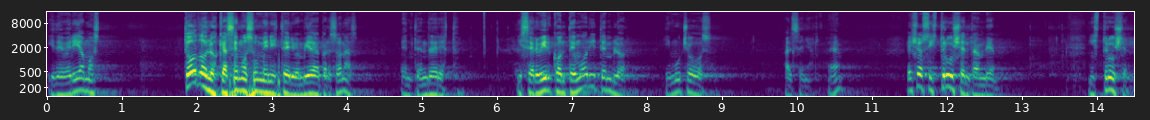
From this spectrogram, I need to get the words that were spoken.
Y deberíamos, todos los que hacemos un ministerio en vida de personas, entender esto y servir con temor y temblor y mucho gozo al Señor. ¿eh? Ellos instruyen también, instruyen,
